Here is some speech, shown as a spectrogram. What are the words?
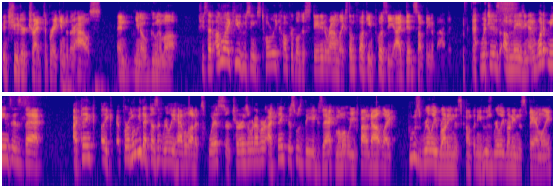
intruder tried to break into their house and you know goon them up. She said, "Unlike you, who seems totally comfortable just standing around like some fucking pussy, I did something about it," which is amazing. And what it means is that I think, like, for a movie that doesn't really have a lot of twists or turns or whatever, I think this was the exact moment where you found out like who's really running this company, who's really running this family,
